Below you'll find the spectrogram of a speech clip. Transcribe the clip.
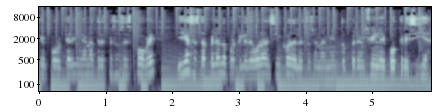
que porque alguien gana 3 pesos es pobre y ella se está peleando porque le devuelvan 5 del estacionamiento, pero en fin, la hipocresía.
